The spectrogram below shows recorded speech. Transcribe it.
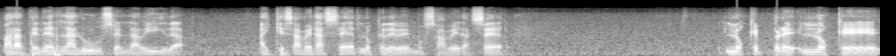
Para tener la luz en la vida hay que saber hacer lo que debemos saber hacer. Lo que, lo que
